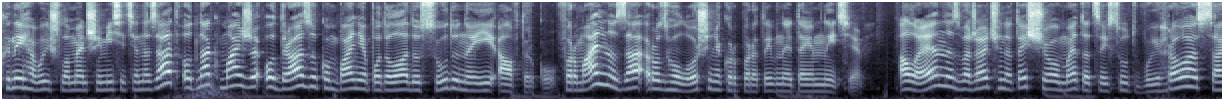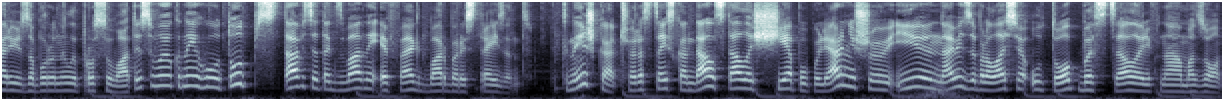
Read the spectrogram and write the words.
Книга вийшла менше місяця назад, однак майже одразу компанія подала до суду на її авторку, формально за розголошення корпоративної таємниці. Але незважаючи на те, що мета цей суд виграла, Сарі заборонили просувати свою книгу. Тут стався так званий ефект Барбари Стрейзенд. Книжка через цей скандал стала ще популярнішою і навіть забралася у топ бестселерів на Amazon.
